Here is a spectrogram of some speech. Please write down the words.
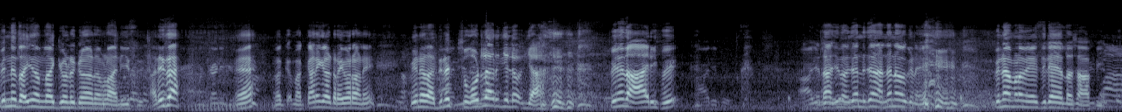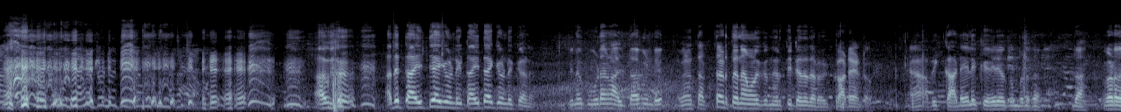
പിന്നെ തൈ നന്നാക്കിക്കൊണ്ടിരിക്കുന്നതാണ് നമ്മൾ അനീസ്. അനീസ? ഏ? മെക്കാനിക്കൽ ഡ്രൈവറാണ്. പിന്നെ അതിന്റെ ചോട്ടിലറിഞ്ഞല്ലോ. ഞാൻ പിന്നെ ആരിഫ്. അന്നെ നോക്കണേ. പിന്നെ നമ്മളെ മേസിരിയായ എന്താ ഷാഫി. അപ്പൊ അത് ടൈറ്റ് ആക്കി ആക്കിക്കൊണ്ട് ടൈറ്റ് ആക്കി നിൽക്കാണ് പിന്നെ കൂടെ നമ്മൾ അൽത്താഫ് ഉണ്ട് പിന്നെ തൊട്ടടുത്ത് തന്നെ നമ്മൾ നിർത്തിയിട്ടത് തരാം ഒരു കട കേട്ടോ അപ്പൊ ഈ കടയിൽ കയറി വെക്കുമ്പോഴത്തെ ഇതാ ഇവിടെ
